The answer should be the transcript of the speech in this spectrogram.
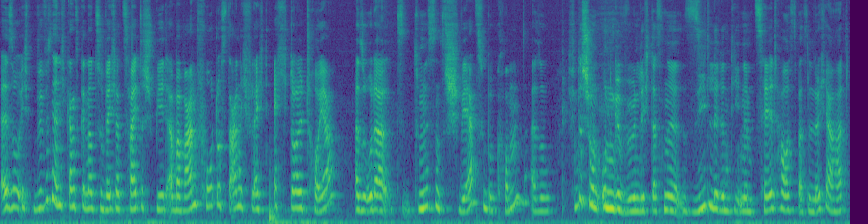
Also ich, wir wissen ja nicht ganz genau, zu welcher Zeit es spielt, aber waren Fotos da nicht vielleicht echt doll teuer? Also oder zumindest schwer zu bekommen? Also ich finde es schon ungewöhnlich, dass eine Siedlerin, die in einem Zelthaus was Löcher hat,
